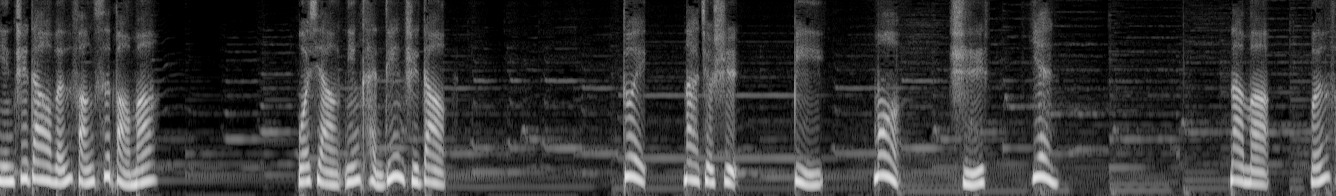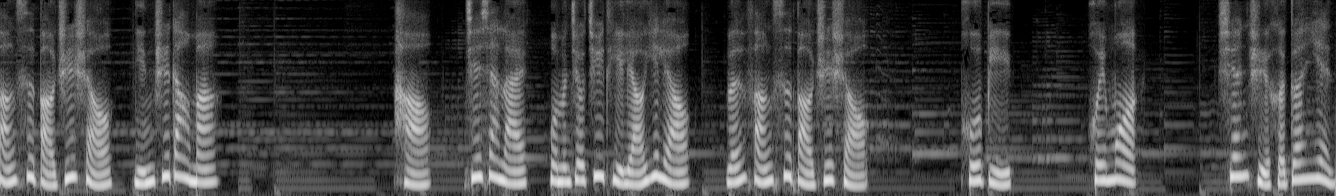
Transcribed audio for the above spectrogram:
您知道文房四宝吗？我想您肯定知道。对，那就是笔、墨、纸、砚。那么，文房四宝之首，您知道吗？好，接下来我们就具体聊一聊文房四宝之首：湖笔、徽墨、宣纸和端砚。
